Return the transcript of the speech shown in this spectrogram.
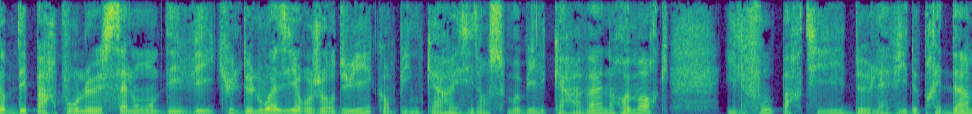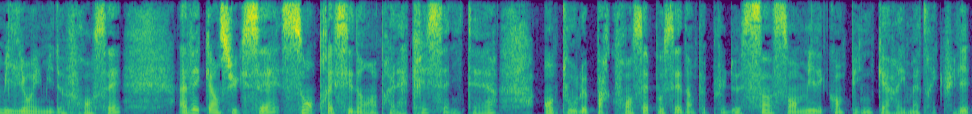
Top départ pour le salon des véhicules de loisirs aujourd'hui. Camping-car, résidence mobile, caravane, remorque. Ils font partie de la vie de près d'un million et demi de Français avec un succès sans précédent après la crise sanitaire. En tout, le parc français possède un peu plus de 500 000 camping-cars immatriculés.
